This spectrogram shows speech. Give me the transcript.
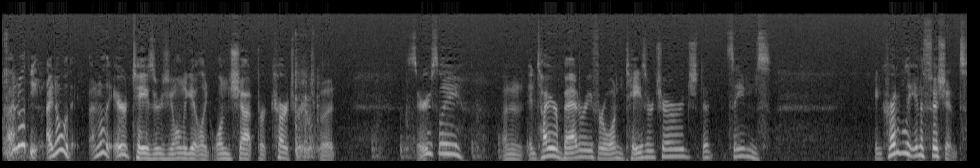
know the I know the I know the air tasers you only get like one shot per cartridge, but seriously, an entire battery for one taser charge that seems incredibly inefficient.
